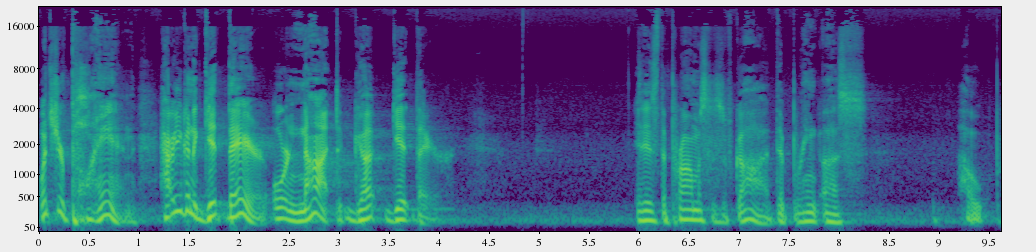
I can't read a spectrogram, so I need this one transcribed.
What's your plan? How are you going to get there or not get there? It is the promises of God that bring us hope.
